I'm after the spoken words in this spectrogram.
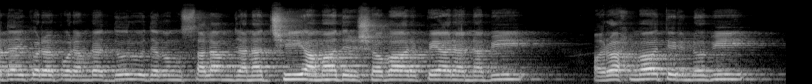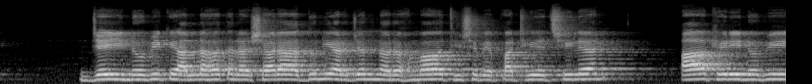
আদায় করার পর আমরা দরুদ এবং সালাম জানাচ্ছি আমাদের সবার পেয়ারা নবী, রহমতের নবী, যেই নবীকে আল্লাহ তালা সারা দুনিয়ার জন্য রহমত হিসেবে পাঠিয়েছিলেন। আখেরি নবী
